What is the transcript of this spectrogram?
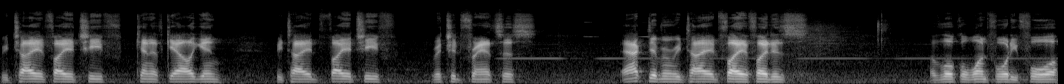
retired Fire Chief Kenneth Galligan, retired Fire Chief Richard Francis, active and retired firefighters of Local 144,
